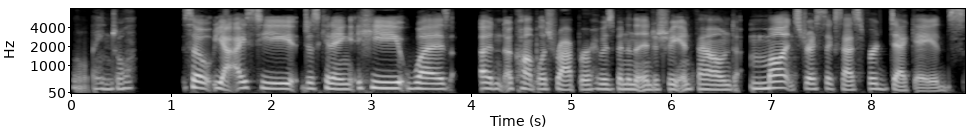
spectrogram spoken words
Little angel. So, yeah, Ice T, just kidding. He was an accomplished rapper who has been in the industry and found monstrous success for decades.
